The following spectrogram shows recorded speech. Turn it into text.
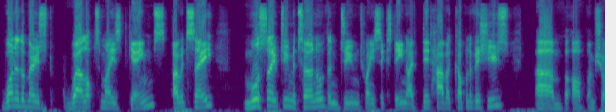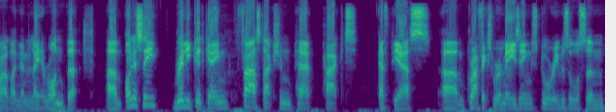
one of the most well optimized games, I would say. More so Doom Eternal than Doom 2016. I did have a couple of issues, um, but I'll, I'm sure I'll outline them later on. But um, honestly, really good game. Fast action pa- packed FPS. Um, graphics were amazing. Story was awesome.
